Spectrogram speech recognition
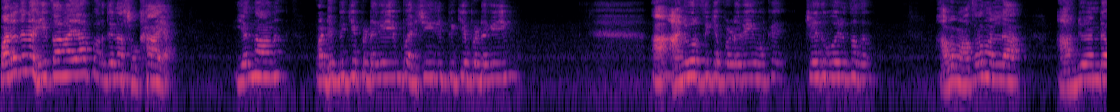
പരജനഹിതായ പരജന സുഖായ എന്നാണ് പഠിപ്പിക്കപ്പെടുകയും പരിശീലിപ്പിക്കപ്പെടുകയും അനുവർത്തിക്കപ്പെടുകയും ഒക്കെ ചെയ്തു പോരുന്നത്. അവ മാത്രമല്ല അർജുനന്റെ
